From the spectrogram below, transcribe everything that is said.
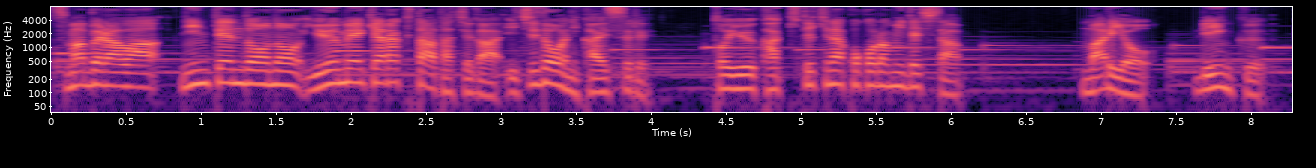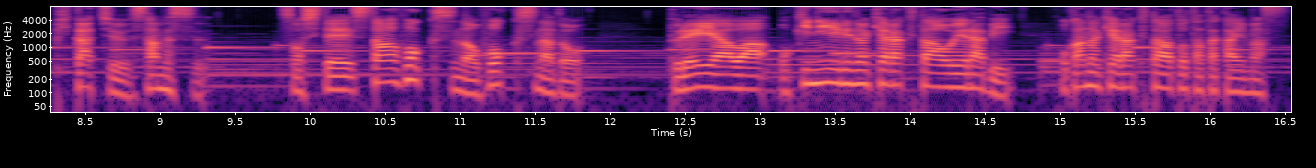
スマブラは任天堂の有名キャラクターたちが一堂に会するという画期的な試みでした。マリオ、リンク、ピカチュウ、サムス。そしてスターフォックスのフォックスなどプレイヤーはお気に入りのキャラクターを選び他のキャラクターと戦います。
